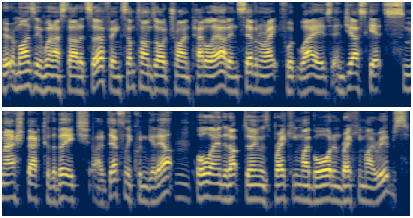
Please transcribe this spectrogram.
it reminds me of when I started surfing. Sometimes I would try and paddle out in seven or eight foot waves and just get smashed back to the beach. I definitely couldn't get out. Mm. All I ended up doing was breaking my board and breaking my ribs.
